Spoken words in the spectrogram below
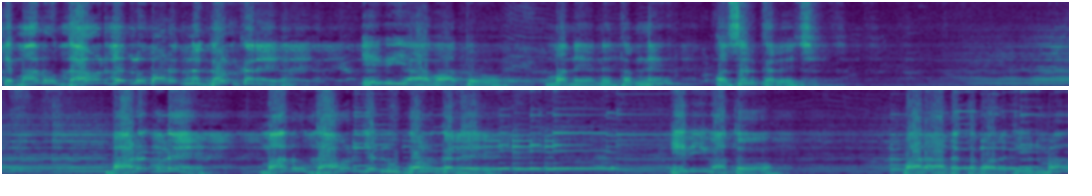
કે માનું ધાવણ જેટલું બાળકને ગણ કરે, એવી આ વાતો મને અને તમને અસર કરે છે. બાળકને માનું ધાવણ જેટલું ગણ કરે, એવી વાતો મારા અને તમારા જીવનમાં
